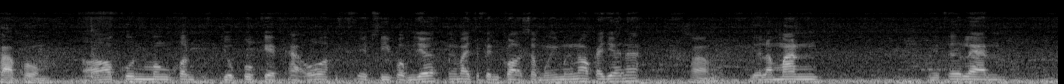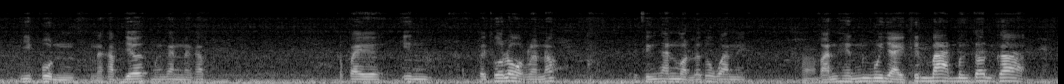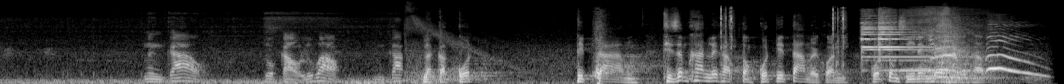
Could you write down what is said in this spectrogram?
ครับผม อ๋อ คุณมงคลอยู่ภูเก็ตค่ะโอ้เอฟซีผมเยอะไม่ว่าจะเป็นเกาะสมุยเมืองนอกก็เยอะนะครับ เยอรมันเนเธอร์แลนด์ญี่ปุ่นนะครับ เยอะเหมือนกันนะครับ ก็ไปอินไปทั่วโลกแล้วเนาะไปถึงกันหมดแล้วทุกวันนี้ครับ ฝันเห็นงูใหญ่ขึ้นบ้านเบื้องต้นก็หนึ่งเก้าตัวเก่าหรือเปล่าหนึ่งเก้าแล้วก็กดติดตามที่สำคัญเลยครับ ต้องกดติดตามไว้ก่อน กดตรงสีแดงๆเนยครับ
